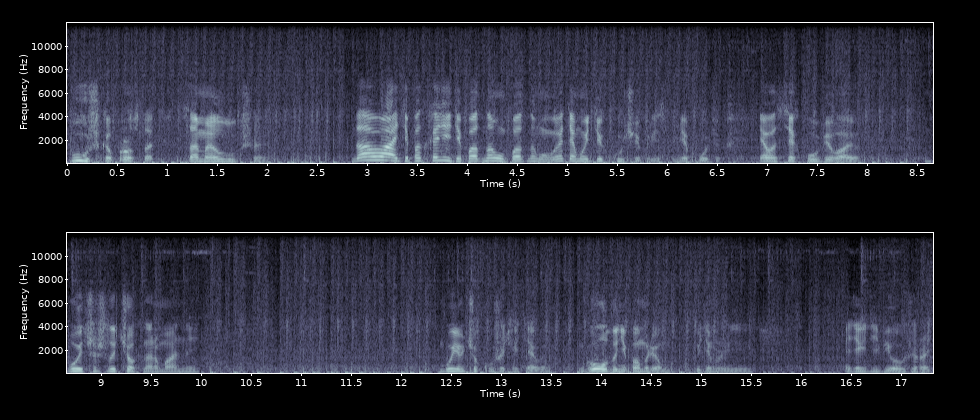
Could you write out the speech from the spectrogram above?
пушка просто самая лучшая. Давайте, подходите по одному, по одному. Хотя мой текучий, в принципе, мне пофиг. Я вас всех поубиваю. Будет шашлычок нормальный. Будем что кушать хотя бы. Голоду не помрем. Будем этих дебилов жрать.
